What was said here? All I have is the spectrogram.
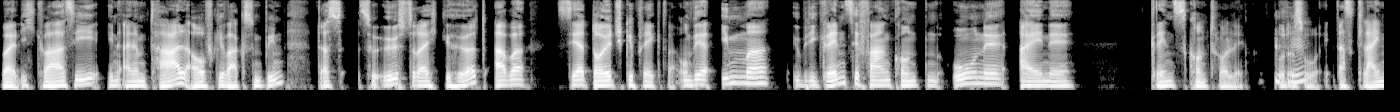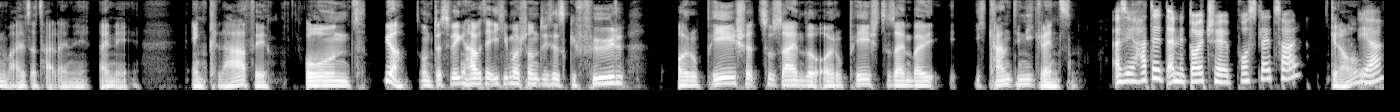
weil ich quasi in einem Tal aufgewachsen bin, das zu Österreich gehört, aber sehr deutsch geprägt war. Und wir immer über die Grenze fahren konnten, ohne eine Grenzkontrolle mhm. oder so. Das Kleinwalsertal, eine, eine Enklave. Und ja, und deswegen hatte ich immer schon dieses Gefühl, europäischer zu sein oder europäisch zu sein, weil ich kannte nie Grenzen. Also ihr hattet eine deutsche Postleitzahl? Genau. Ja.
